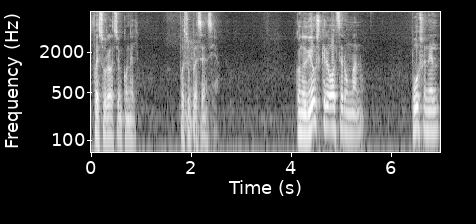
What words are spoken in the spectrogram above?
fue su relación con Él, fue su presencia. Cuando Dios creó al ser humano, puso en él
